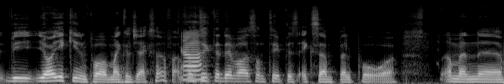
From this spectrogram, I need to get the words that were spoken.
vi, jag gick in på Michael Jackson i alla fall. Ja. Jag tyckte det var ett typiskt exempel på, ja men eh,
